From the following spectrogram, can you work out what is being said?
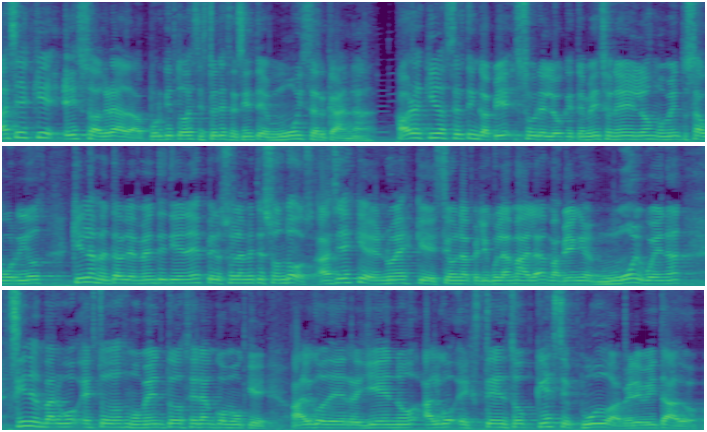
así es que eso agrada porque toda esta historia se siente muy cercana. Ahora quiero hacerte hincapié sobre lo que te mencioné en los momentos aburridos que lamentablemente tiene, pero solamente son dos. Así es que no es que sea una película mala, más bien es muy buena. Sin embargo, estos dos momentos eran como que algo de relleno, algo extenso que se pudo haber evitado.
